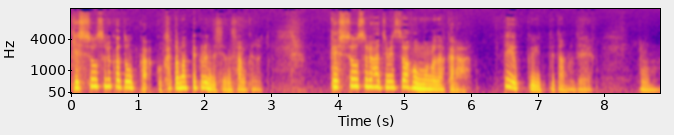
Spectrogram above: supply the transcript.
結晶するかどうか、こう固まってくるんですよね、寒くなると。結晶する蜂蜜は本物だからってよく言ってたので、うん。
